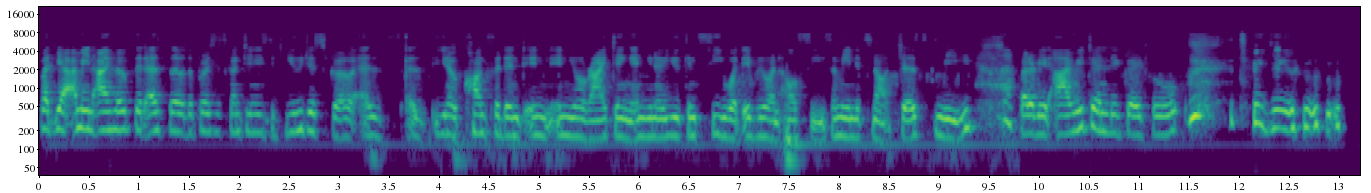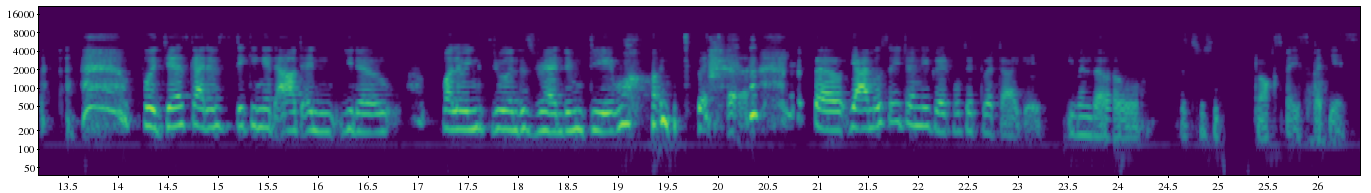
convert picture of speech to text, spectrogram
But yeah i mean i hope that as the the process continues that you just grow as, as you know confident in in your writing and you know you can see what everyone else sees. I mean it's not just me but i mean i'm eternally grateful to you for just kind of sticking it out and you know following through on this random DM on Twitter. so yeah, I'm also eternally grateful to Twitter, I guess, even though it's just a dark space, but yes.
